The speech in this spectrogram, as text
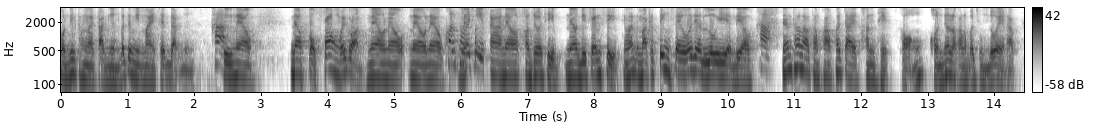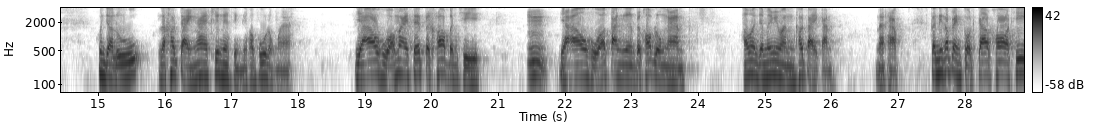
คนที่ทำงานการเงินก็จะมี mindset แบบหนึ่งค่ะคือแนว แนวปกป้องไว้ก่อน แนวแนวแนวแนว Conservative อ่าแนว conservative แนว defensive ใช่ไหม marketing sale ก็จะลุยอย่างเดียวค่ะนั้นถ้าเราทำความเข้าใจ context ของคนที่เรากำลังประชุมด้วยครับ คุณจะรู้และเข้าใจง่ายขึ้นในสิ่งที่เขาพูดออกมา อย่าเอาหัว mindset ไปครอบบัญชี อืมอย่าเอาหัวการเงินไปครอบโรงงาน เพราะมันจะไม่มีวันเข้าใจกันนะครับ ก็นี่ก็เป็นกฎเก้าข้อที่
